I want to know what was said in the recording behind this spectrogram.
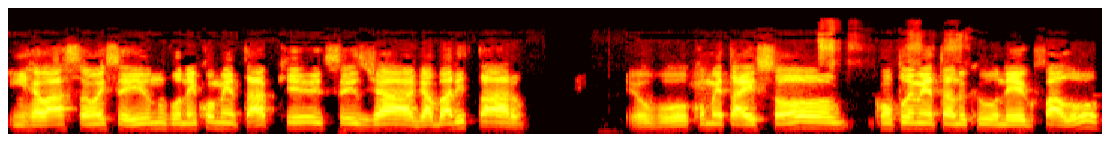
em relação a isso aí, eu não vou nem comentar, porque vocês já gabaritaram. Eu vou comentar aí só complementando o que o Nego falou.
